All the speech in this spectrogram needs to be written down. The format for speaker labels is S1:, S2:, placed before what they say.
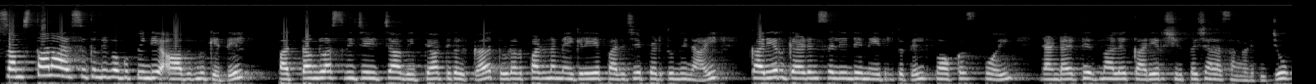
S1: സംസ്ഥാന higher secondary വകുപ്പിന്റെ ആഭിമുഖ്യത്തിൽ പത്താം ക്ലാസ് വിജയിച്ച വിദ്യാർത്ഥികൾക്ക് തുടർ പഠന മേഖലയെ പരിചയപ്പെടുത്തുന്നതിനായി കരിയർ ഗൈഡൻസ് സെല്ലിന്റെ നേതൃത്വത്തിൽ ഫോക്കസ് പോയിന്റ് രണ്ടായിരത്തി ഇരുപത്തിനാല് കരിയർ ശില്പശാല സംഘടിപ്പിച്ചു.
